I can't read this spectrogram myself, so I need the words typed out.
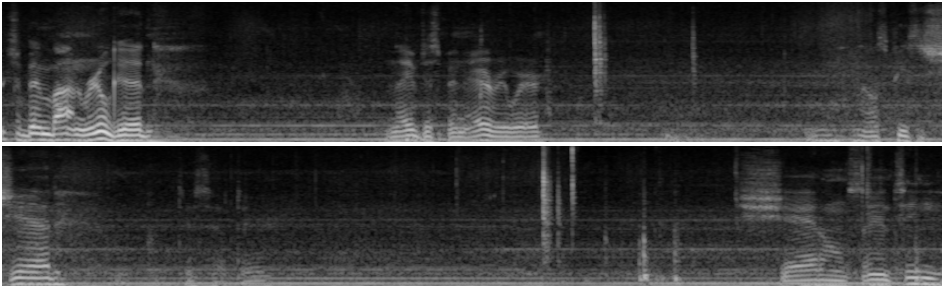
Perch have been biting real good. And they've just been everywhere. Nice piece of. Put this out there. Shad on Santee.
